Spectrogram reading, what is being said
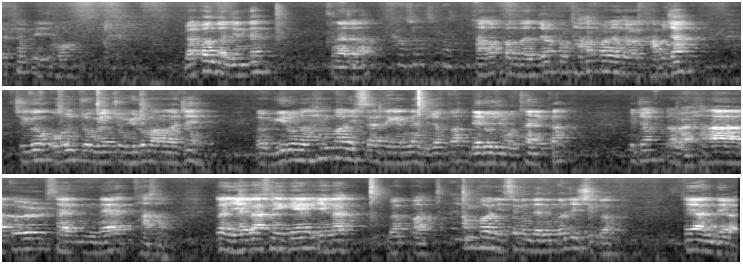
이렇게 하면 되지 뭐. 몇 번 던진데? 그나저나? 방송 다섯 번 던져? 그럼 다섯 번 녀석을 가보자. 지금 오른쪽 왼쪽 위로만 가지? 그럼 위로는 한 번 있어야 되겠네 무조건 내려오지 못하니까 그죠? 그러면 하나 둘셋넷 다섯 그러니까 얘가 세 개, 얘가 몇 번? 한 번 있으면 되는 거지 지금 돼야 안 돼요?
